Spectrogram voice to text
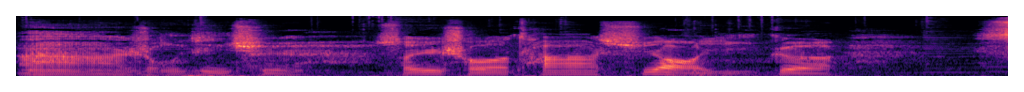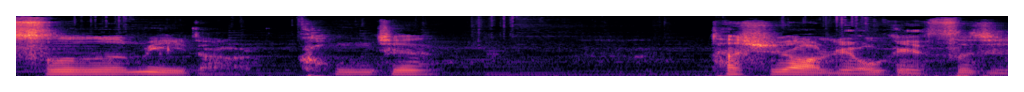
啊，融进去，所以说他需要一个私密的空间，他需要留给自己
